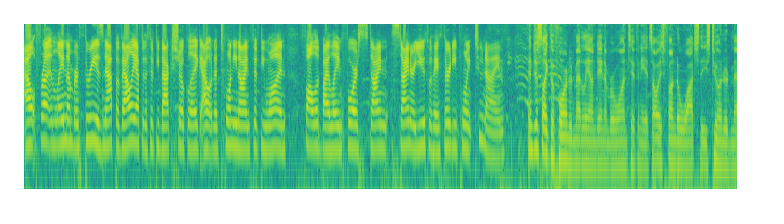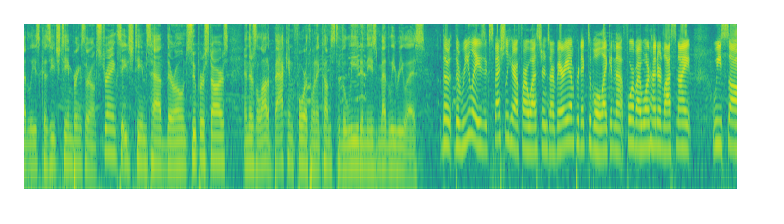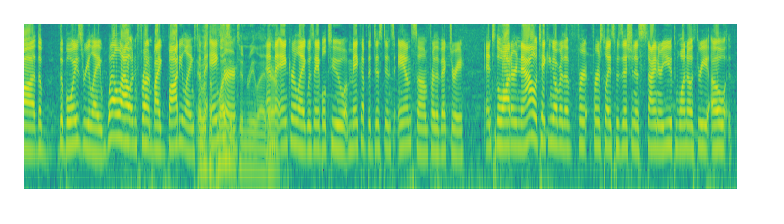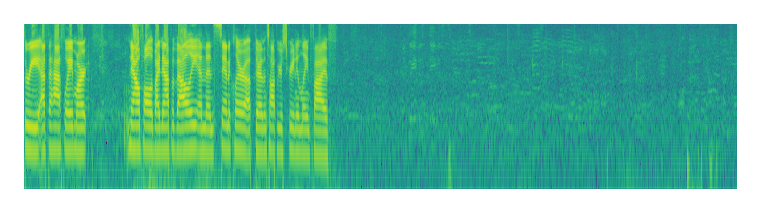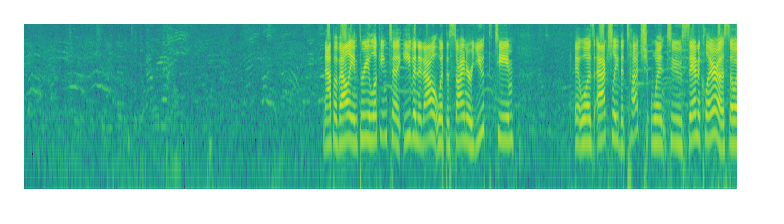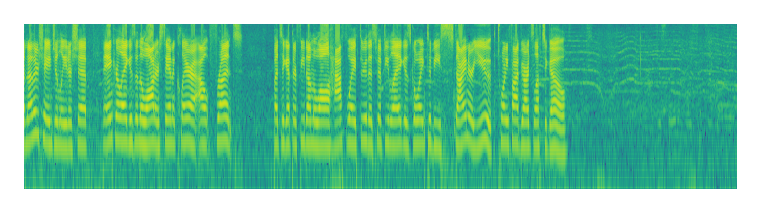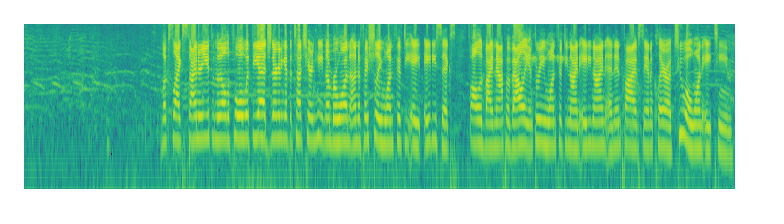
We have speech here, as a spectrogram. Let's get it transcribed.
out front in lane number three is napa valley after the 50 back stroke leg out in a 29 51 followed by lane four Stein, steiner youth with a 30.29 And just like the 400 medley on day number one, Tiffany, it's always fun to watch these 200 medleys because each team brings their own strengths. Each teams have their own superstars, and there's a lot of back and forth when it comes to the lead in these medley relays. the the relays, especially here at Far Westerns, are very unpredictable. Like in that four x one hundred last night, we saw the the boys relay well out in front by body lengths, It and the, the anchor Pleasanton relay and the anchor leg was able to make up the distance and some for the victory. Into the water now, taking over the fir- first place position is Steiner Youth 103.03 at the halfway mark. Now followed by Napa Valley and then Santa Clara up there on the top of your screen in lane five. Napa Valley in three looking to even it out with the Steiner youth team. It was actually the touch went to Santa Clara, so another change in leadership. The anchor leg is in the water. Santa Clara out front. But to get their feet on the wall halfway through this 50 leg is going to be Steiner Youth. 25 yards left to go. Looks like Steiner Youth in the middle of the pool with the edge. They're going to get the touch here in heat number one, unofficially 158.86, followed by Napa Valley in three, 159.89, and in five, Santa Clara 201.18.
